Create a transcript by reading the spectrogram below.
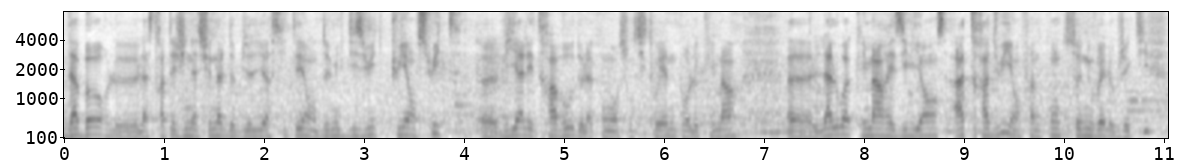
d'abord la stratégie nationale de biodiversité en 2018, puis ensuite, euh, via les travaux de la Convention citoyenne pour le climat, euh, la loi climat résilience a traduit en fin de compte ce nouvel objectif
